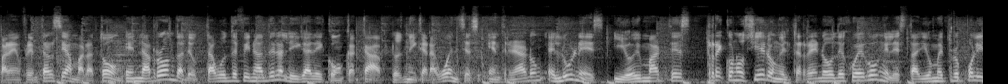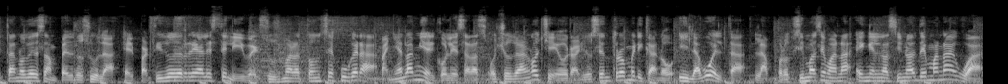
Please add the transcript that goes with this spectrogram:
para enfrentarse a Maratón en la ronda de octavos de final de la Liga de CONCACAF. Los nicaragüenses entrenaron el lunes y hoy martes reconocieron el terreno de juego en el Estadio Metropolitano de San Pedro Sula. El partido de Real Estelí versus Maratón se jugará mañana miércoles a las 8 de la noche, horario centroamericano, y la vuelta la próxima semana en el Nacional de Managua,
